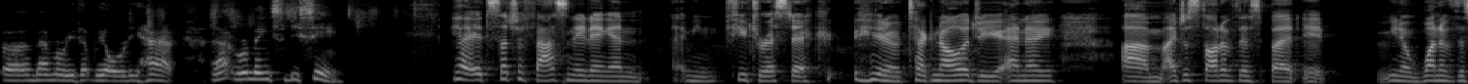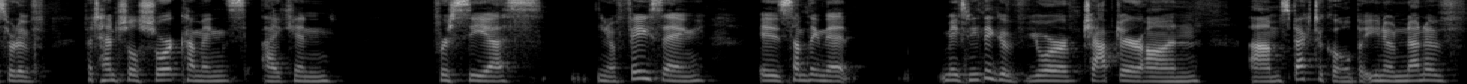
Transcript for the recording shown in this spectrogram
memory that we already have. And that remains to be seen. Yeah, it's such a fascinating and I mean futuristic, you know, technology. And I, um, I just thought of this, but it, you know, one of the sort of potential shortcomings I can foresee us, you know, facing is something that makes me think of your chapter on um, spectacle. But you know, none of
